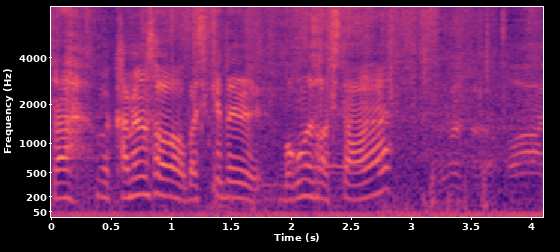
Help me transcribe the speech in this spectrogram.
자 뭐 가면서 맛있게들 먹으면서 갑시다. 먹으면서요? 와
